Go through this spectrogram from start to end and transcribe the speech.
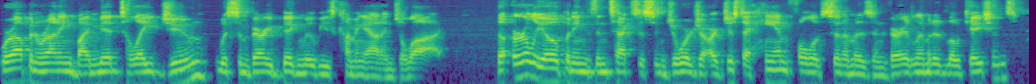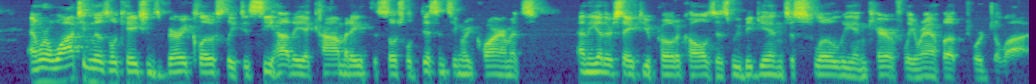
we're up and running by mid to late June with some very big movies coming out in July. The early openings in Texas and Georgia are just a handful of cinemas in very limited locations. And we're watching those locations very closely to see how they accommodate the social distancing requirements and the other safety protocols as we begin to slowly and carefully ramp up toward July.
